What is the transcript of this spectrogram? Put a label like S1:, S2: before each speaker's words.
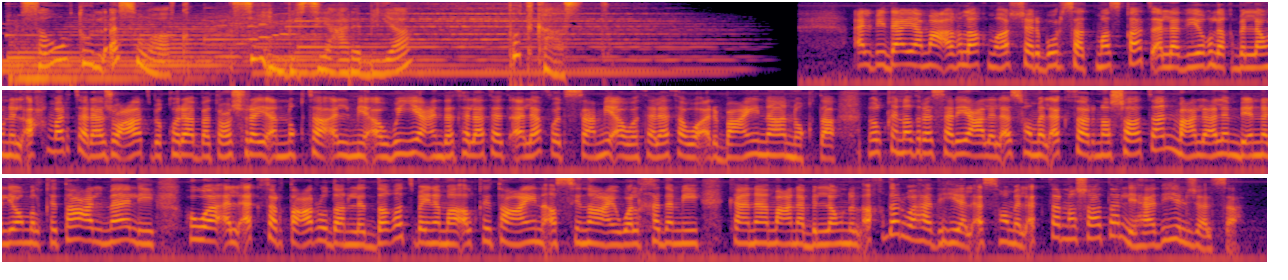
S1: صوت الأسواق CNBC عربية بودكاست.
S2: البداية مع إغلاق مؤشر بورصة مسقط الذي يغلق باللون الأحمر تراجعات بقرابة عشري النقطة المئوية عند 3943 نقطة. نلقي نظرة سريعة على الأسهم الأكثر نشاطا. مع العلم بأن اليوم القطاع المالي هو الأكثر تعرضا للضغط بينما القطاعين الصناعي والخدمي كانا معنا باللون الأخضر وهذه هي الأسهم الأكثر نشاطا لهذه الجلسة.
